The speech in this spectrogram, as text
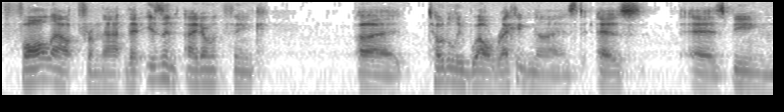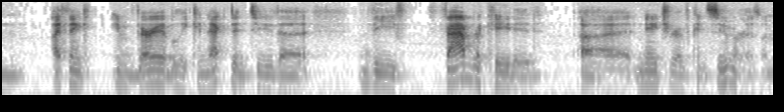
fallout from that that isn't, I don't think, uh, totally well recognized as as being, I think, invariably connected to the the fabricated uh, nature of consumerism.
